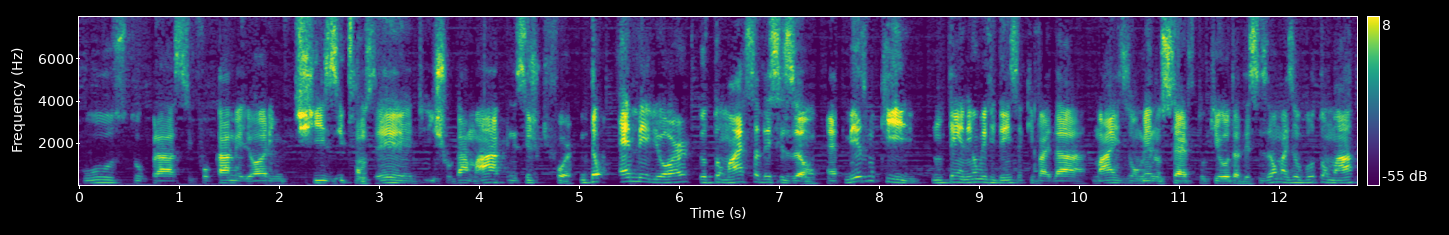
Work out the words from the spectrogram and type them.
custo, para se focar melhor em X, Y, Z, enxugar máquina, seja o que for. Então, é melhor eu tomar essa decisão. É, mesmo que não tenha nenhuma evidência que vai dar mais ou menos certo do que outra decisão, mas eu vou tomar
